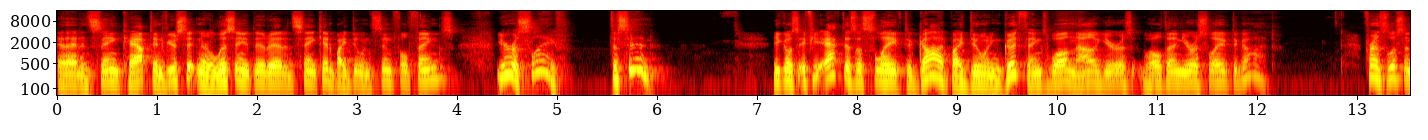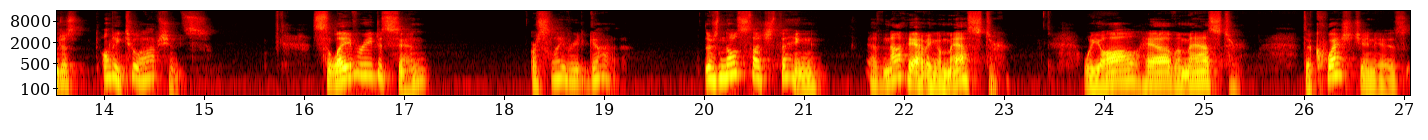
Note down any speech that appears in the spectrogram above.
that, insane captain, if you're sitting there listening to that insane kid by doing sinful things, you're a slave to sin. He goes, if you act as a slave to God by doing good things, well, now you're a, well, then you're a slave to God. Friends, listen, there's only two options slavery to sin or slavery to God. There's no such thing as not having a master. We all have a master. The question is,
